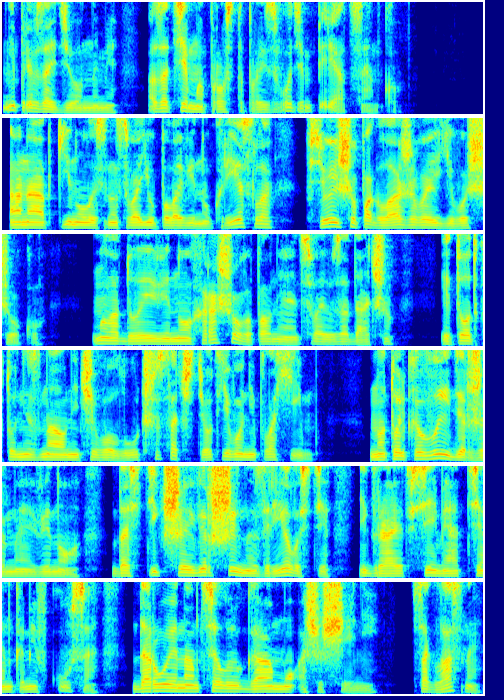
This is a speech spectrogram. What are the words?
непревзойденными – а затем мы просто производим переоценку. Она откинулась на свою половину кресла, все еще поглаживая его щеку. Молодое вино хорошо выполняет свою задачу, и тот, кто не знал ничего лучше, сочтет его неплохим. Но только выдержанное вино, достигшее вершины зрелости, играет всеми оттенками вкуса, даруя нам целую гамму ощущений. Согласны?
